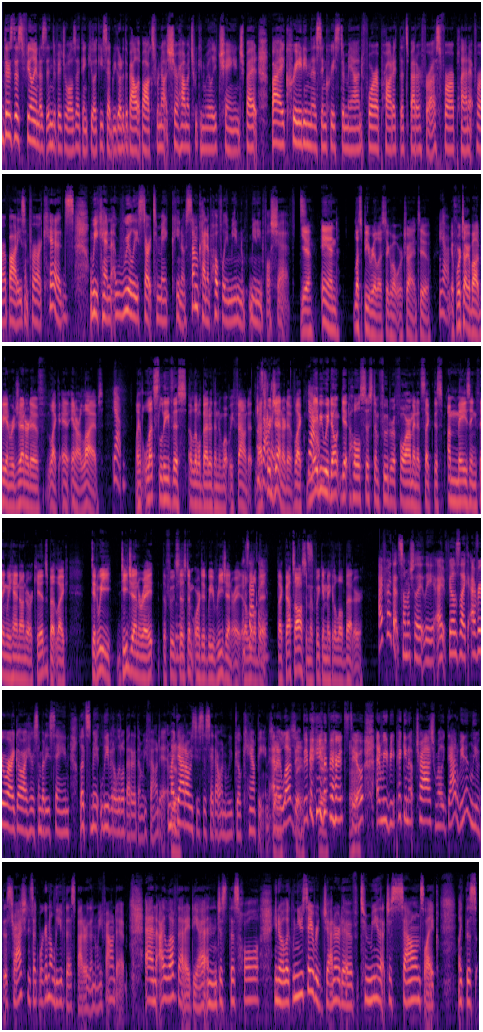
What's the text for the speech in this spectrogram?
there's this feeling as individuals i think like you said we go to the ballot box we're not sure how much we can really change but by creating this increased demand for a product that's better for us for our planet for our bodies and for our kids we can really start to make you know some kind of hopefully mean, meaningful shift. Yeah and let's be realistic about what we're trying to. Yeah. if we're talking about being regenerative like in, in our lives yeah like let's leave this a little better than what we found it. That's Exactly. regenerative. Like Yeah. maybe we don't get whole system food reform and it's like this amazing thing we hand on to our kids, but like did we degenerate the food system or did we regenerate it a little bit? Like that's awesome if we can make it a little better. I've heard that so much lately. It feels like everywhere I go, I hear somebody saying, "Let's make, leave it a little better than we found it." And my Yeah. dad always used to say that when we'd go camping, and I loved same. it. Did Yeah. your parents too? Uh-huh. And we'd be picking up trash, and we're like, "Dad, we didn't leave this trash." And he's like, "We're going to leave this better than we found it." And I love that idea, and just this whole, you know, like when you say regenerative, to me that just sounds like like this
